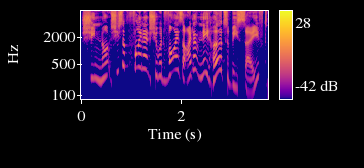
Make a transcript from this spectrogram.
She know, she's a financial advisor. I don't need her to be saved.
